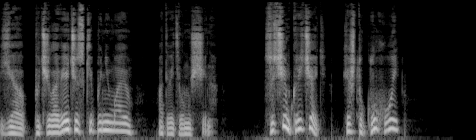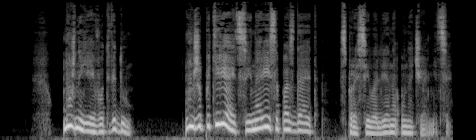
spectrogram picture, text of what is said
«Я по-человечески понимаю», — ответил мужчина. «Зачем кричать? Я что, глухой?» «Можно я его отведу? Он же потеряется и на рейс опоздает», — спросила Лена у начальницы.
